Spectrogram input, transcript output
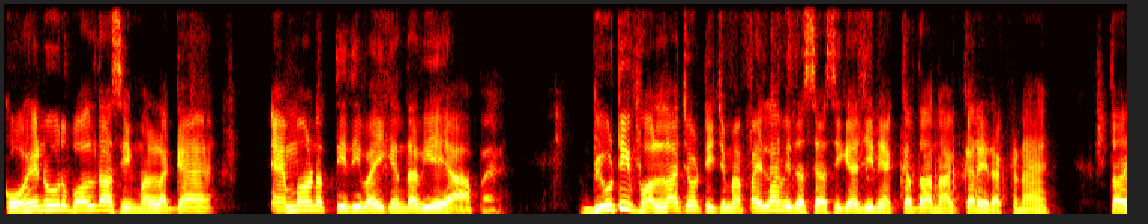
ਕੋਹੇਨੂਰ ਬੋਲਦਾ ਸੀਮਨ ਲੱਗਾ ਹੈ M29 ਦੀ ਬਾਈ ਕਹਿੰਦਾ ਵੀ ਇਹ ਆਪ ਹੈ। ਬਿਊਟੀਫੁੱਲ ਆ ਝੋਟੀ ਚ ਮੈਂ ਪਹਿਲਾਂ ਵੀ ਦੱਸਿਆ ਸੀਗਾ, ਜਿਹਨੇ ਇੱਕ ਅੱਧਾ ਨਗ ਘਰੇ ਰੱਖਣਾ ਹੈ, ਤਾਂ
